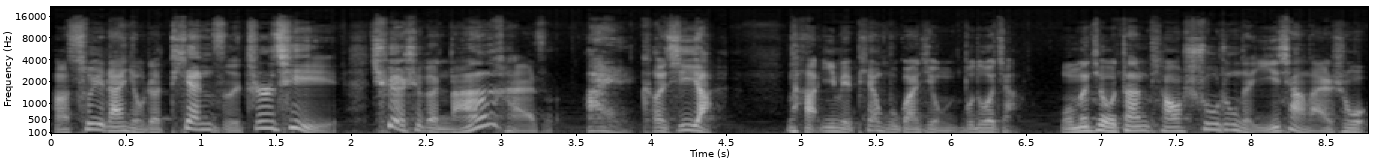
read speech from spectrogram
啊，虽然有着天子之气，却是个男孩子。哎，可惜呀。那因为篇幅关系，我们不多讲，我们就单挑书中的一项来说。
